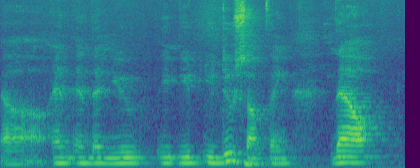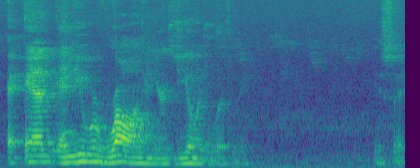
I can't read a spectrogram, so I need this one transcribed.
uh, and and then you, you you do something now, and and you were wrong, and you're dealing with me. You see,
